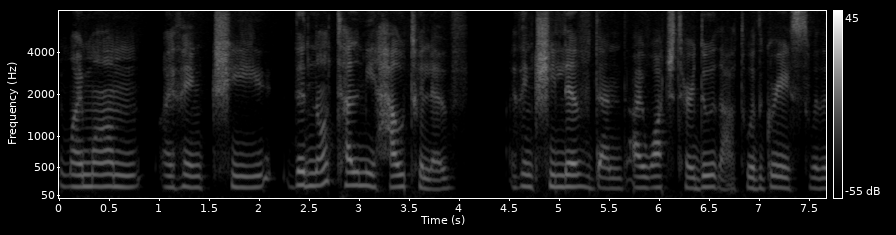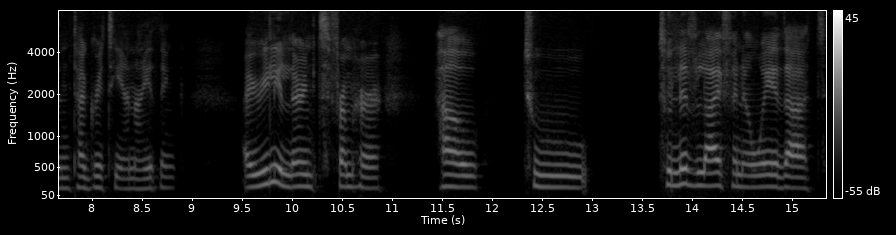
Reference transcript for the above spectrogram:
my mom, I think she did not tell me how to live. I think she lived and I watched her do that with grace, with integrity. And I think I really learned from her how to to live life in a way that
